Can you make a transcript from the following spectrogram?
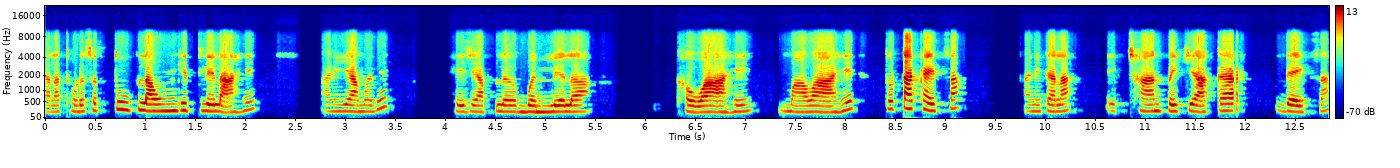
त्याला थोडंसं तूप लावून घेतलेलं आहे. आणि यामध्ये हे जे आपलं बनलेला खवा आहे मावा आहे तो टाकायचा आणि त्याला एक छानपैकी आकार द्यायचा.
